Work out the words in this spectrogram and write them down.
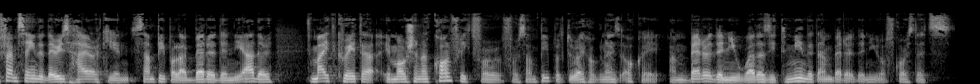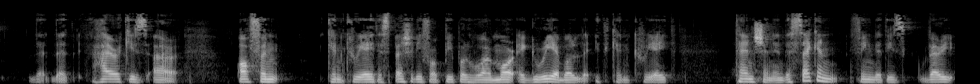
if I'm saying that there is hierarchy and some people are better than the other, it might create an emotional conflict for, for some people to recognize, okay, I'm better than you. What does it mean that I'm better than you? Of course, that's, that, that hierarchies are often can create, especially for people who are more agreeable, it can create tension. And the second thing that is very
